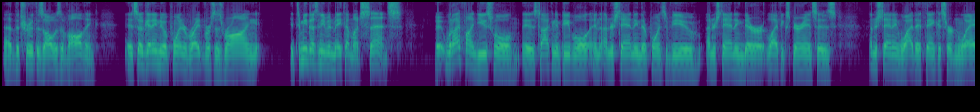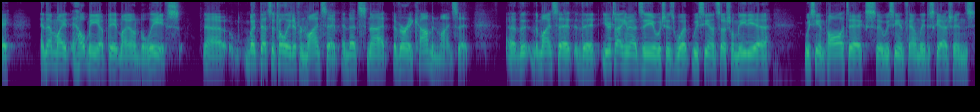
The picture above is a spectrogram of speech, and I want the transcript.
Uh, the truth is always evolving. And so getting to a point of right versus wrong, it, to me, doesn't even make that much sense. Uh, what I find useful is talking to people and understanding their points of view, understanding their life experiences, understanding why they think a certain way, and that might help me update my own beliefs. Uh, but that's a totally different mindset, and that's not a very common mindset. Uh, the the mindset that you're talking about, Zi, which is what we see on social media, we see in politics, uh, we see in family discussions.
